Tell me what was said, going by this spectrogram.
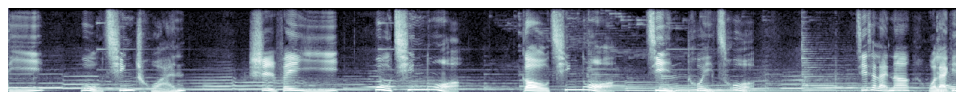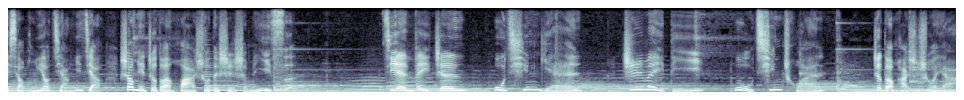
敌。勿轻传，是非疑；勿轻诺，苟轻诺，进退错。接下来呢，我来给小朋友讲一讲上面这段话说的是什么意思。见未真，勿轻言；知未敌，勿轻传。这段话是说呀，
